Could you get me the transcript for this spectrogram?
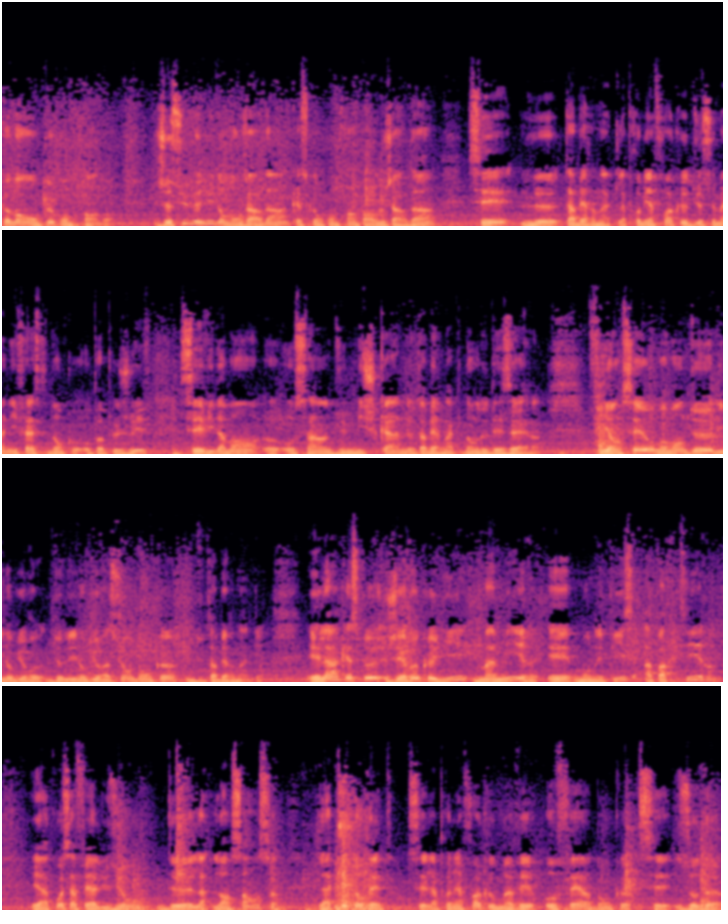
comment on peut comprendre. Je suis venu dans mon jardin. Qu'est-ce qu'on comprend par le jardin? C'est le tabernacle. La première fois que Dieu se manifeste donc au peuple juif, c'est évidemment euh, au sein du Mishkan, le tabernacle dans le désert, fiancé au moment de l'inauguration donc du tabernacle. Et là, qu'est-ce que j'ai recueilli? Ma myrrhe et mon épice à partir et à quoi ça fait allusion de l'encens, la kétorette. C'est la première fois que vous m'avez offert donc ces odeurs.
